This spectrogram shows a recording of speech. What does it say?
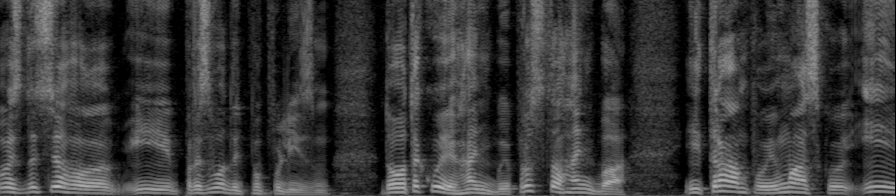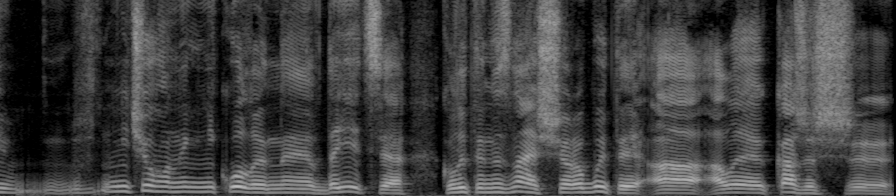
ось до цього і призводить популізм. До такої ганьби, просто ганьба. І Трампу, і Маску, і нічого ні- ніколи не вдається, коли ти не знаєш, що робити, а, але кажеш, е,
